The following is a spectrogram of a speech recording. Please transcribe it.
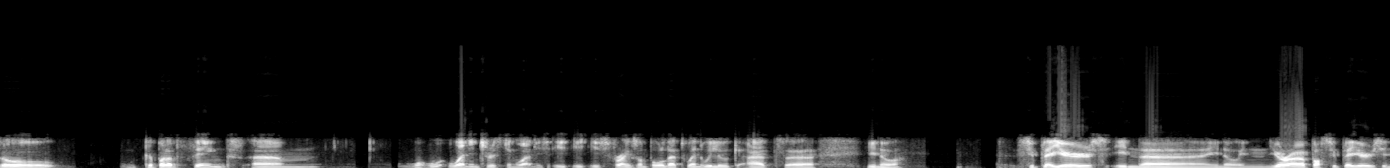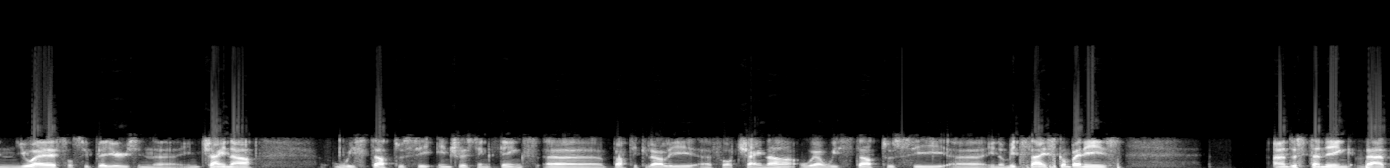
So, a couple of things. Um, one interesting one is, is, for example, that when we look at, uh, you know, suppliers in, uh, you know, in Europe or suppliers in US or suppliers in uh, in China, we start to see interesting things, uh, particularly uh, for China, where we start to see, uh, you know, mid-sized companies understanding that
